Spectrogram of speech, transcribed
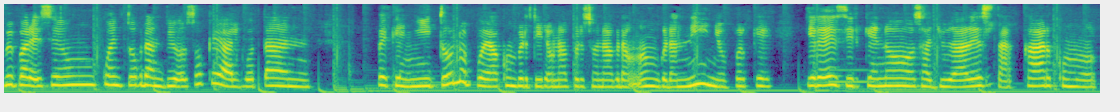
me parece un cuento grandioso que algo tan pequeñito lo pueda convertir a una persona, a un gran niño, porque quiere decir que nos ayuda a destacar, como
